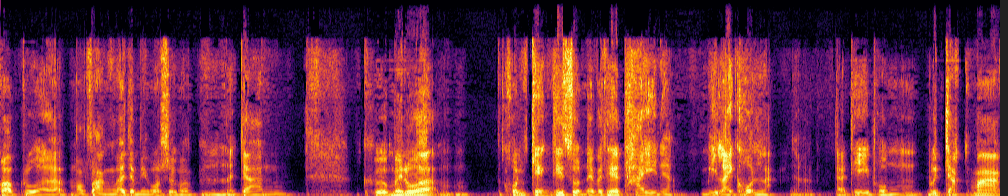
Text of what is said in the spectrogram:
ครอบครัวมาฟังแล้วจะมีความรู้สึกว่าอาจารย์ คือไม่รู้ว่าคนเก่งที่สุดในประเทศไทยเนี่ย มีหลายคนล่ะนะแต่ที่ผมรู้จักมาก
